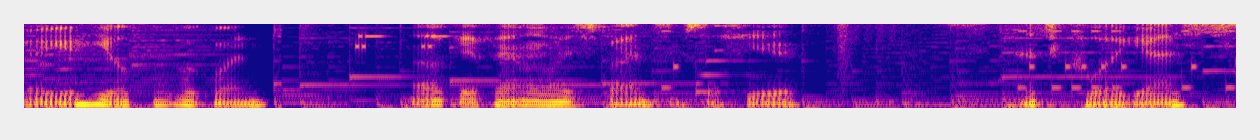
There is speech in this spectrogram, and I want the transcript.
and get healed from Pokemon. Okay, apparently we're just buying some stuff here. That's cool, I guess.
